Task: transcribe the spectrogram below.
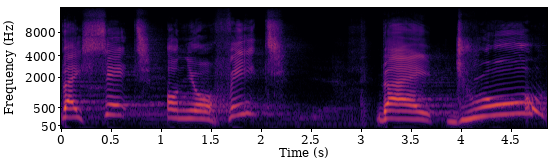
They sit on your feet. They drool.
